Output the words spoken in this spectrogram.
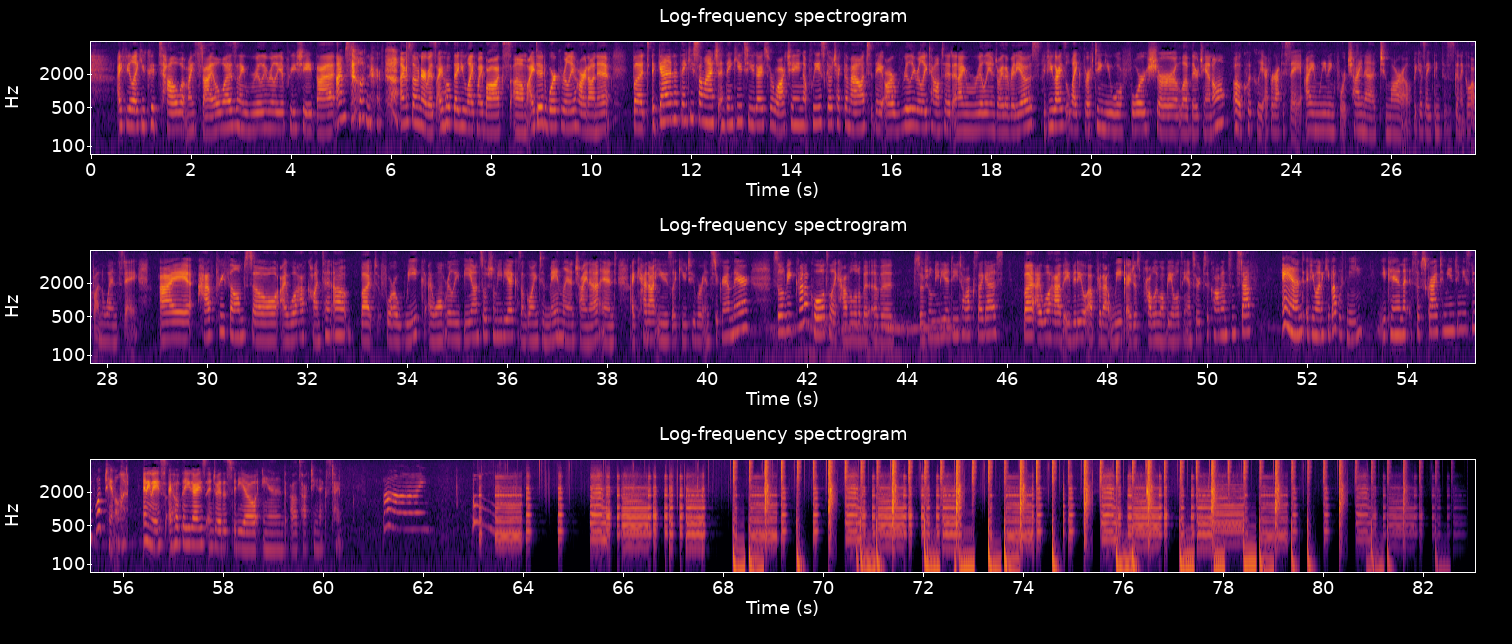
I feel like you could tell what my style was and I really, really appreciate that. I'm so nervous. I'm so nervous. I hope that you like my box. Um, I did work really hard on it. But again, thank you so much and thank you to you guys for watching. Please go check them out. They are really, really talented and I really enjoy their videos. If you guys like thrifting, you will for sure love their channel. Oh, quickly, I forgot to say, I am leaving for China tomorrow because I think this is gonna go up on Wednesday. I have pre-filmed so I will have content up but for a week I won't really be on social media because I'm going to mainland China and I cannot use like YouTube or Instagram there. So it'll be kind of cool to like have a little bit of a social media detox I guess. But I will have a video up for that week. I just probably won't be able to answer to comments and stuff. And if you want to keep up with me you can subscribe to me and Jimmy's new vlog channel Anyways, I hope that you guys enjoy this video and I'll talk to you next time.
